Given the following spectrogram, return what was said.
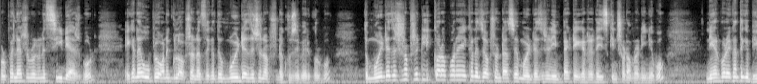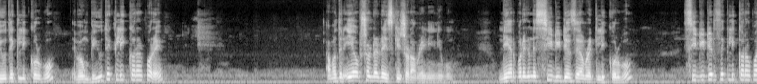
প্রোফাইলে আসার পর এখানে সি ড্যাশবোর্ড এখানে উপরে অনেকগুলো অপশান আছে, এখানে মনিটাইজেশন অপশনটা খুঁজে বের করব। তো মনিটাইজেশন অপশনে ক্লিক করার পরে এখানে যে অপশনটা আছে মনিটাইজেশন ইম্প্যাক্ট এখানে একটা স্ক্রিনশট আমরা নিয়ে নেব। নেওয়ার পর এখান থেকে ভিউতে ক্লিক করব এবং ভিউতে ক্লিক করার পরে আমাদের এই অপশানটা একটা স্ক্রিনশট আমরা নিয়ে নেব। নেওয়ার পর এখানে সি ডিটেলসে আমরা ক্লিক করব। সি ডিটেলসে ক্লিক করার পর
